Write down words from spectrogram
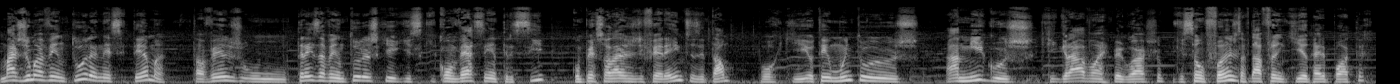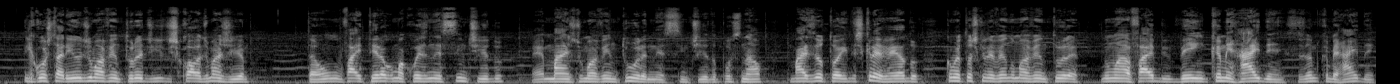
mas de uma aventura nesse tema, talvez um, três aventuras que, que, que conversem entre si, com personagens diferentes e tal, porque eu tenho muitos amigos que gravam RP Guacha, que são fãs da, franquia Harry Potter, e gostariam de uma aventura de, de escola de magia. Então vai ter alguma coisa nesse sentido, é mais de uma aventura nesse sentido, por sinal. Mas eu tô ainda escrevendo, como eu tô escrevendo uma aventura numa vibe bem Kamen Rider. Vocês lembram Kamen Rider?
